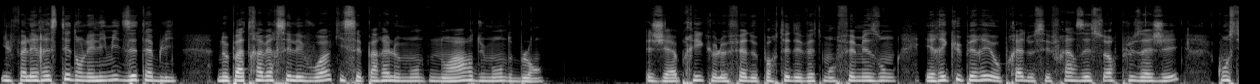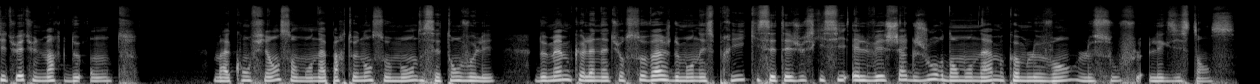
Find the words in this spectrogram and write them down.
il fallait rester dans les limites établies, ne pas traverser les voies qui séparaient le monde noir du monde blanc. J'ai appris que le fait de porter des vêtements faits maison et récupérés auprès de ses frères et sœurs plus âgés constituait une marque de honte. Ma confiance en mon appartenance au monde s'est envolée, de même que la nature sauvage de mon esprit qui s'était jusqu'ici élevée chaque jour dans mon âme comme le vent, le souffle, l'existence.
